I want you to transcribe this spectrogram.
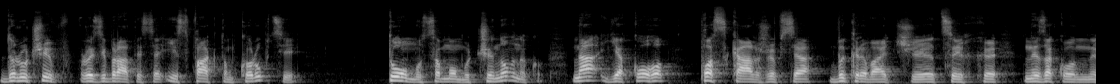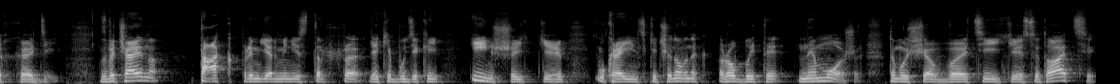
доручив розібратися із фактом корупції тому самому чиновнику, на якого поскаржився викривач е, цих е, незаконних е, дій. Звичайно, так прем'єр-міністр, як і будь-який інший український чиновник, робити не може, тому що в цій ситуації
